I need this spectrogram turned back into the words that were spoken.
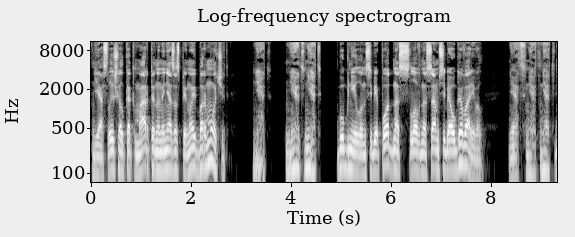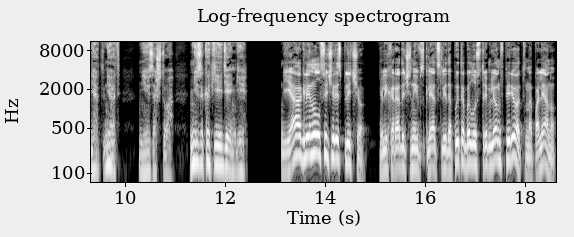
Я слышал, как Мартин у меня за спиной бормочет. «Нет, нет, нет», Бубнил он себе под нос, словно сам себя уговаривал. «Нет, нет, нет, нет, нет, ни за что, ни за какие деньги». Я оглянулся через плечо. Лихорадочный взгляд следопыта был устремлен вперед, на поляну,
